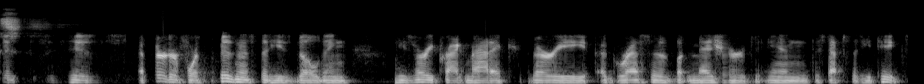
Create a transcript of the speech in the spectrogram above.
His, his a third or fourth business that he's building, he's very pragmatic, very aggressive, but measured in the steps that he takes.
